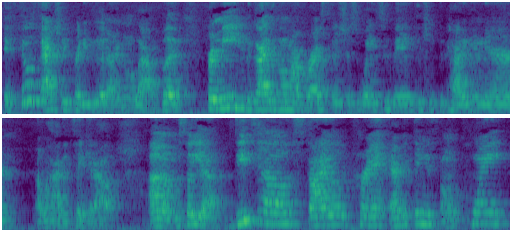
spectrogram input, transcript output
it feels actually pretty good, I ain't gonna lie. But for me, you guys know my breast is just way too big to keep the padding in there. I will have to take it out. Um, so yeah, detail, style, print, everything is on point.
